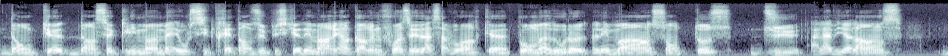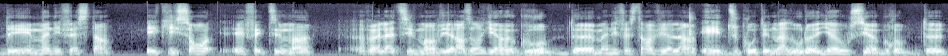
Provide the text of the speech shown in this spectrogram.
Donc, euh, dans ce climat, mais aussi très tendu puisqu'il y a des morts. Et encore une fois, c'est à savoir que pour Maduro, les morts sont tous dus à la violence des manifestants et qui sont effectivement relativement violents. Qu'il y a un groupe de manifestants violents et du côté de Maduro, il y a aussi un groupe de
